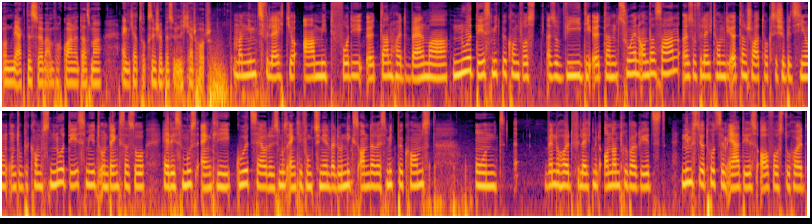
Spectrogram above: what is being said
und merkt es selber einfach gar nicht, dass man eigentlich eine toxische Persönlichkeit hat. Man nimmt es vielleicht ja auch mit vor die Eltern, halt, weil man nur das mitbekommt, was, also wie die Eltern zueinander sind. Also vielleicht haben die Eltern schon eine toxische Beziehung und du bekommst nur das mit und denkst da so, hey, das muss eigentlich gut sein oder das muss eigentlich funktionieren, weil du nichts anderes mitbekommst. Und wenn du halt vielleicht mit anderen drüber redest, nimmst du ja trotzdem eher das auf, was du halt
